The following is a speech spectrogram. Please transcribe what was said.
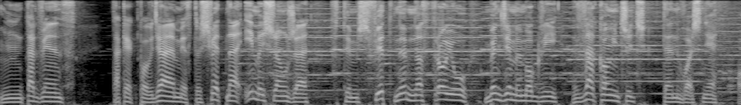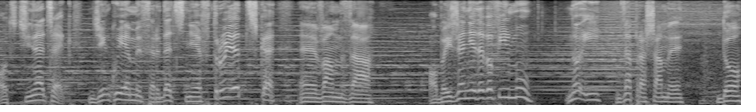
Mm, tak więc, tak jak powiedziałem, jest to świetne i myślę, że w tym świetnym nastroju będziemy mogli zakończyć ten właśnie odcineczek. Dziękujemy serdecznie w trójeczkę e, Wam za obejrzenie tego filmu. No i zapraszamy do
